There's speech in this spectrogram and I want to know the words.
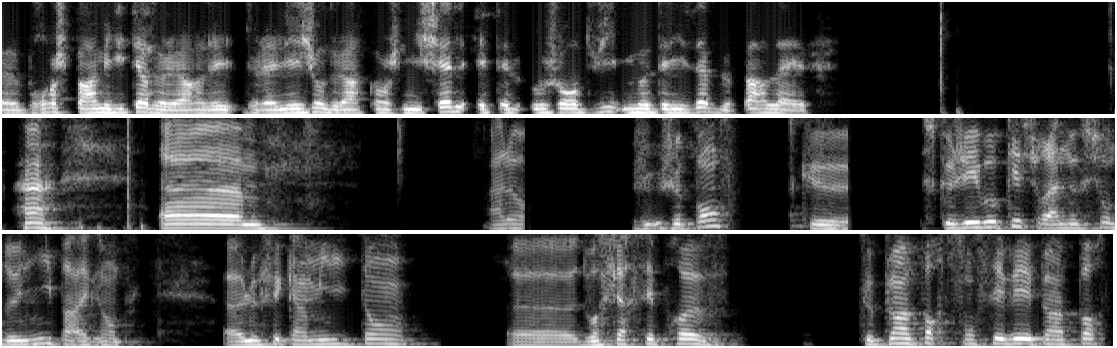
euh, branche paramilitaire de la, de la Légion de l'Archange Michel, est-elle aujourd'hui modélisable par l'AF? Ah, euh, Alors, je, pense que ce que j'ai évoqué sur la notion de nid, par exemple, euh, le fait qu'un militant euh, doit faire ses preuves, que peu importe son CV, peu importe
